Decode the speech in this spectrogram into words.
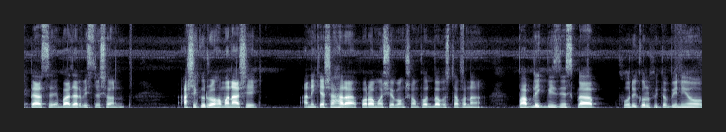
একটা আছে, বাজার বিশ্লেষণ। আশিকুর রহমান আশিক, আনিকা সাহারা, পরামর্শ এবং সম্পদ ব্যবস্থাপনা, পাবলিক বিজনেস ক্লাব, পরিকল্পিত বিনিয়োগ,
